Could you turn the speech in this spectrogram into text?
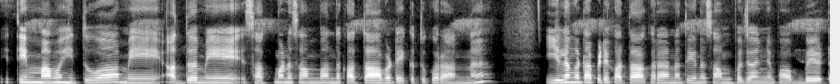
ඉතින් මම හිතුවා මේ අද මේ සක්මන සම්බන්ධ කතාවට එකතු කරන්න ඊළඟට අපිට කතා කරන්න තියෙන සම්පජඤ්ඤ පබ්බයට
